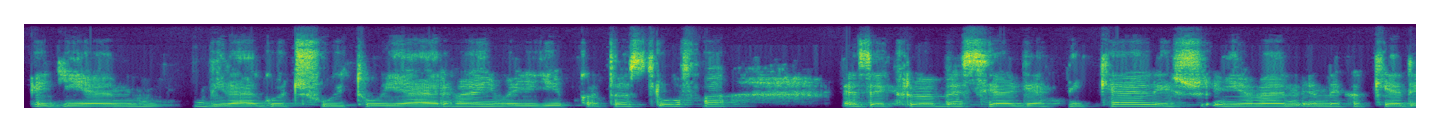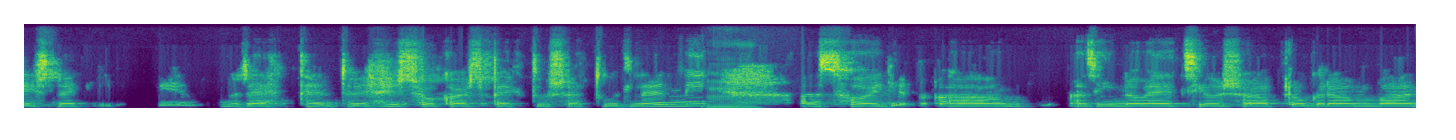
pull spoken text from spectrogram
egy ilyen világot sújtó járvány, vagy egyéb katasztrófa. Ezekről beszélgetni kell, és nyilván ennek a kérdésnek rettentően sok aspektusa tud lenni. Mm. Az, hogy a, az innovációs alprogramban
